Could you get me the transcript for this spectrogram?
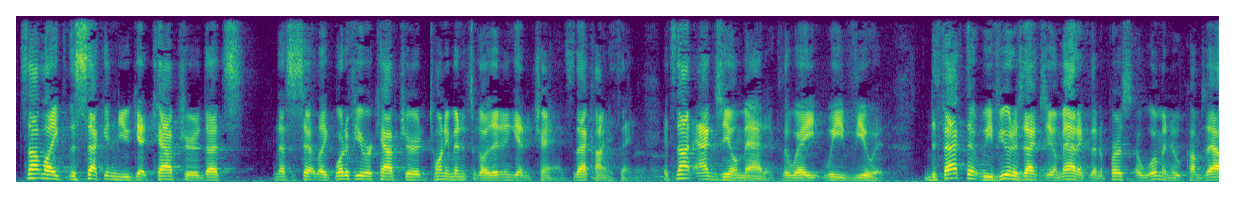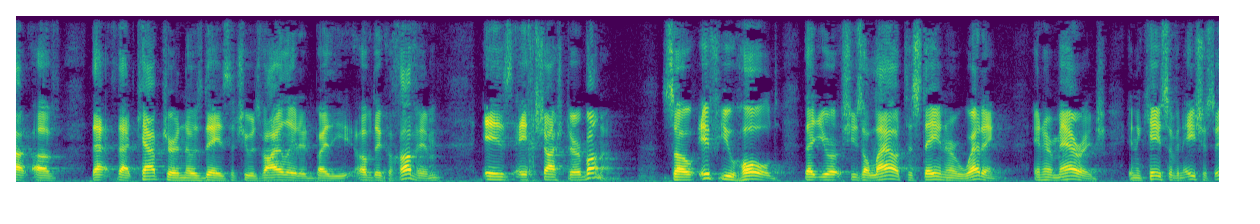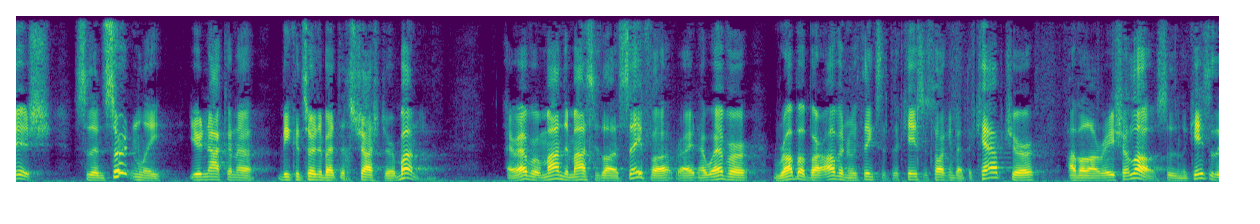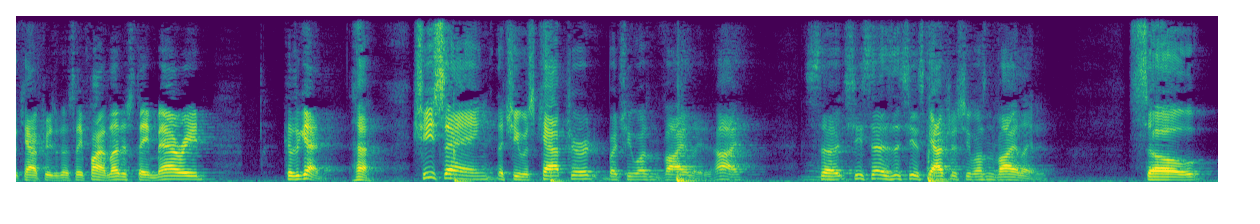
it's not like the second you get captured, that's necessary. Like, what if you were captured 20 minutes ago, they didn't get a chance? That kind of thing. It's not axiomatic the way we view it. The fact that we view it as axiomatic, that a person, a woman who comes out of that, that capture in those days that she was violated by the Ovdei Kachavim, is a chash derbanan. So if you hold that she's allowed to stay in her wedding, in her marriage, in the case of an Ashes Ish, so then certainly you're not going to be concerned about the Chash Derbanan. However, Man de Seifa, right? However, Rabba Bar Avin, who thinks that the case is talking about the capture, Aval Aresha lo. So in the case of the capture, he's going to say, fine, let her stay married. Because again, she's saying that she was captured, but she wasn't violated. Hi. So she says that she was captured, she wasn't violated. So,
